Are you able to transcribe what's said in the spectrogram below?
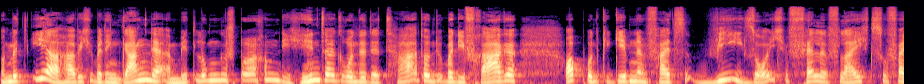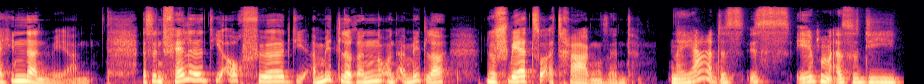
Und mit ihr habe ich über den Gang der Ermittlungen gesprochen, die Hintergründe der Tat und über die Frage, ob und gegebenenfalls wie solche Fälle vielleicht zu verhindern wären. Es sind Fälle, die auch für die Ermittlerinnen und Ermittler nur schwer zu ertragen sind. Naja, das ist eben, also die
